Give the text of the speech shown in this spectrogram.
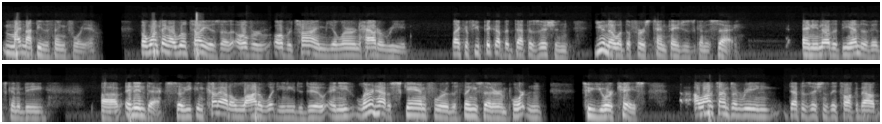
might not be the thing for you. But one thing I will tell you is that over over time you learn how to read. Like if you pick up a deposition, you know what the first 10 pages is going to say and you know that the end of it's going to be uh, an index. So you can cut out a lot of what you need to do, and you learn how to scan for the things that are important to your case. A lot of times I'm reading depositions, they talk about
